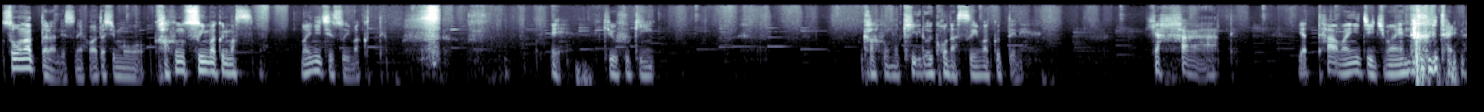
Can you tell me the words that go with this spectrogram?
そうなったらですね私もう花粉吸いまくります。毎日吸いまくって。ええ給付金。花粉も黄色い粉吸いまくってね。ひゃっはーって。やったー毎日1万円だみたいな。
